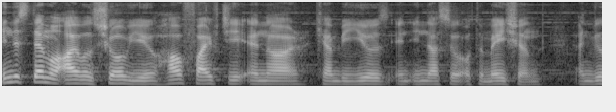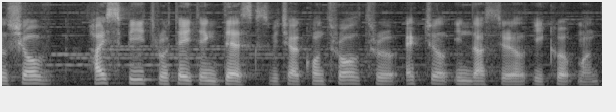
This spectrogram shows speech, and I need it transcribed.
In this demo, I will show you how 5G NR can be used in industrial automation and we'll show high-speed rotating disks which are controlled through actual industrial equipment.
